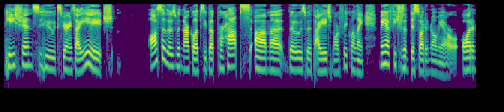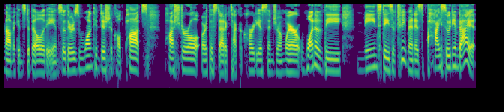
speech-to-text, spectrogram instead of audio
patients who experience IH also those with narcolepsy, but perhaps um, uh, those with IH more frequently, may have features of dysautonomia or autonomic instability. And so there's one condition called POTS, postural orthostatic tachycardia syndrome, where one of the mainstays of treatment is a high sodium diet.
